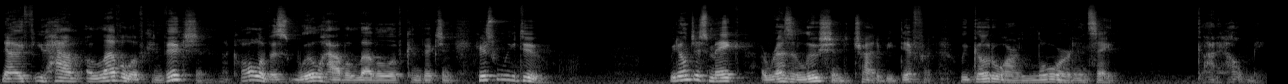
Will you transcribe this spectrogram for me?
Now, if you have a level of conviction, like all of us will have a level of conviction, here's what we do. We don't just make a resolution to try to be different. We go to our Lord and say, God, help me.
